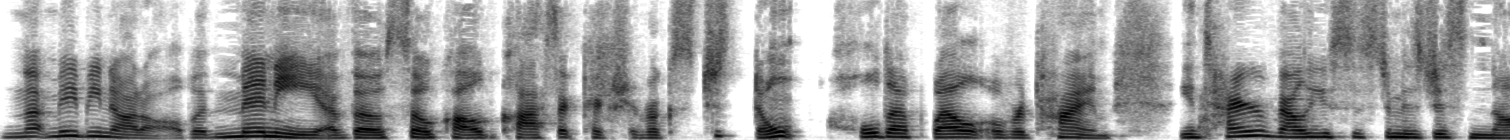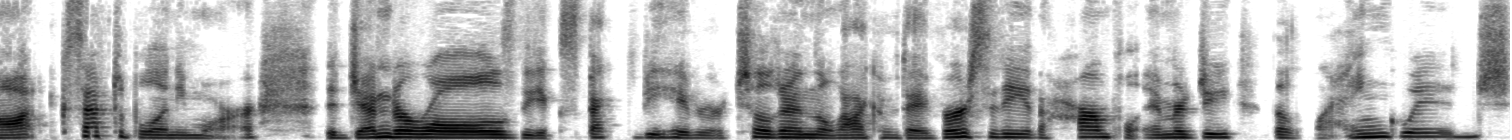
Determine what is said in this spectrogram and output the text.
not maybe not all, but many of those so-called classic picture books just don't hold up well over time. The entire value system is just not acceptable anymore. The gender roles, the expected behavior of children, the lack of diversity, the harmful imagery, the language.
